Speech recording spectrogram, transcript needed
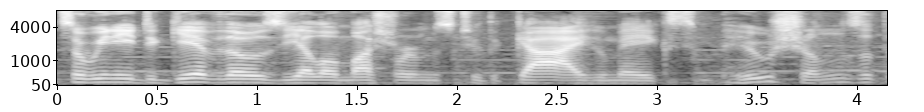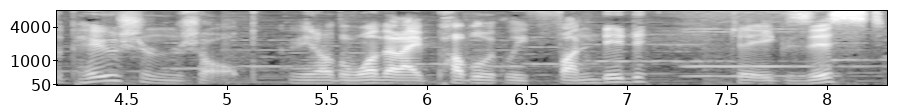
So we need to give those yellow mushrooms to the guy who makes potions at the potion shop. You know, the one that I publicly funded to exist.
